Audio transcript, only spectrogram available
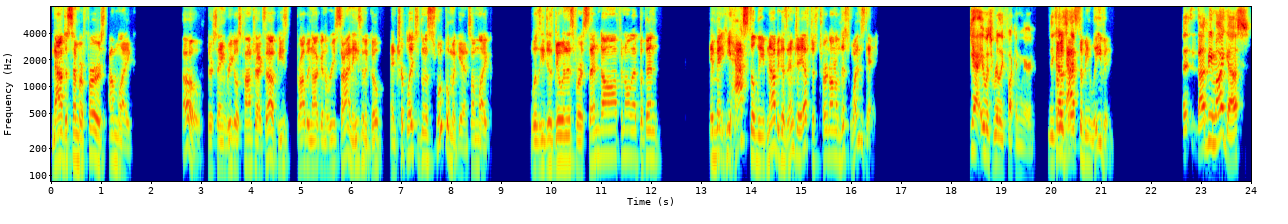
Now December 1st, I'm like, oh, they're saying Regal's contract's up. He's probably not going to resign. He's going to go, and Triple H is going to swoop him again. So I'm like, was he just doing this for a send off and all that? But then it may he has to leave now because MJF just turned on him this Wednesday. Yeah, it was really fucking weird because so he has if, to be leaving. That'd be my guess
